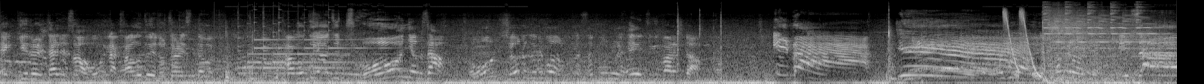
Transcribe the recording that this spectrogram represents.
백길을 달려서 우리가 가구도에 도착했습니다. 가구도에 아주 좋은 영상, 좋은 시원한 그림을 우리가 선물을 해주기 바랍니다. 1박! 예! 인사!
